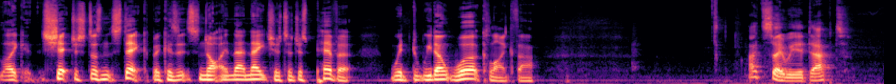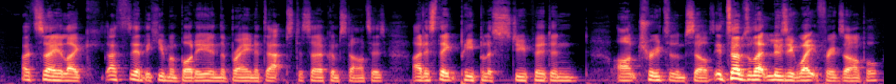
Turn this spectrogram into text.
like shit just doesn't stick because it's not in their nature to just pivot. We we don't work like that. I'd say we adapt. I'd say like I'd say the human body and the brain adapts to circumstances. I just think people are stupid and aren't true to themselves in terms of like losing weight, for example.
